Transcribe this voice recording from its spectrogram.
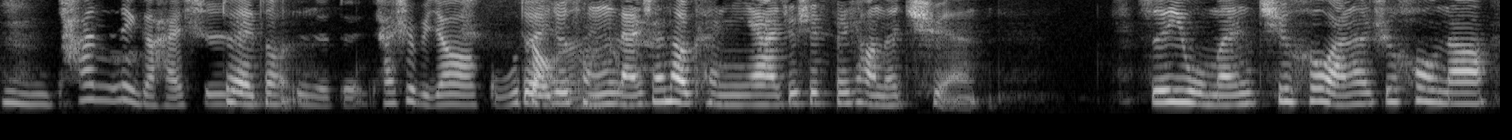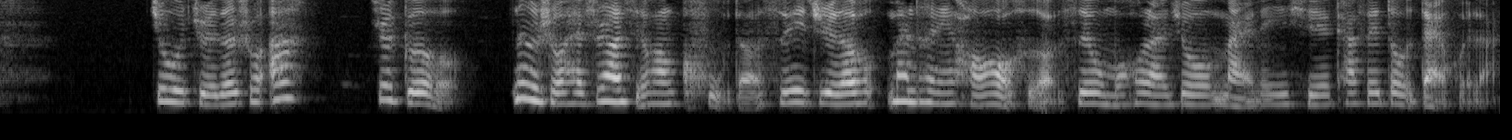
嗯，它那个还是对，对对对，它是比较古早，对，就从蓝山到肯尼亚就是非常的全，所以我们去喝完了之后呢，就觉得说啊，这个那个时候还非常喜欢苦的，所以觉得曼特宁好好喝，所以我们后来就买了一些咖啡豆带回来，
